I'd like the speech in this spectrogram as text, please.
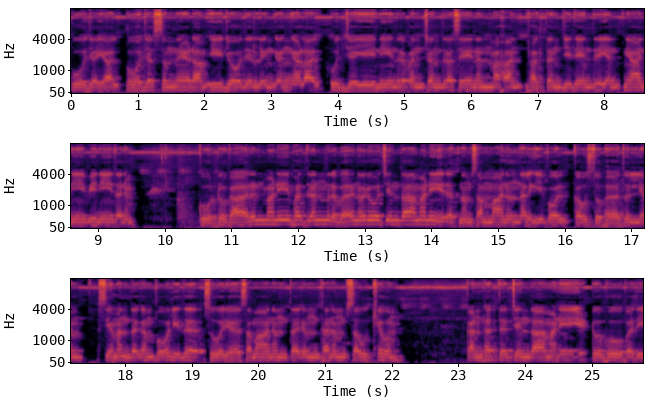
പൂജയാൽ ഓജസ്സും നേടാം ഈ ജ്യോതിർലിംഗങ്ങളാൽ. ഉജ്ജയിനീന്ദ്രപൻ ചന്ദ്രസേനൻ മഹാൻ ഭക്തൻ ജിതേന്ദ്രിയൻ ജ്ഞാനി വിനീതനും കൂട്ടുകാരൻ മണിഭദ്രൻ നൃപനൊരു ചിന്താമണി രത്നം സമ്മാനം നൽകി പോൽ കൗസ്തുഭ തുല്യം സ്യമന്തകം പോലിത് സൂര്യ സമാനം തരും ധനം സൗഖ്യവും. കണ്ഠത്തിൽ ചിന്താമണിയിട്ടു ഭൂപതി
